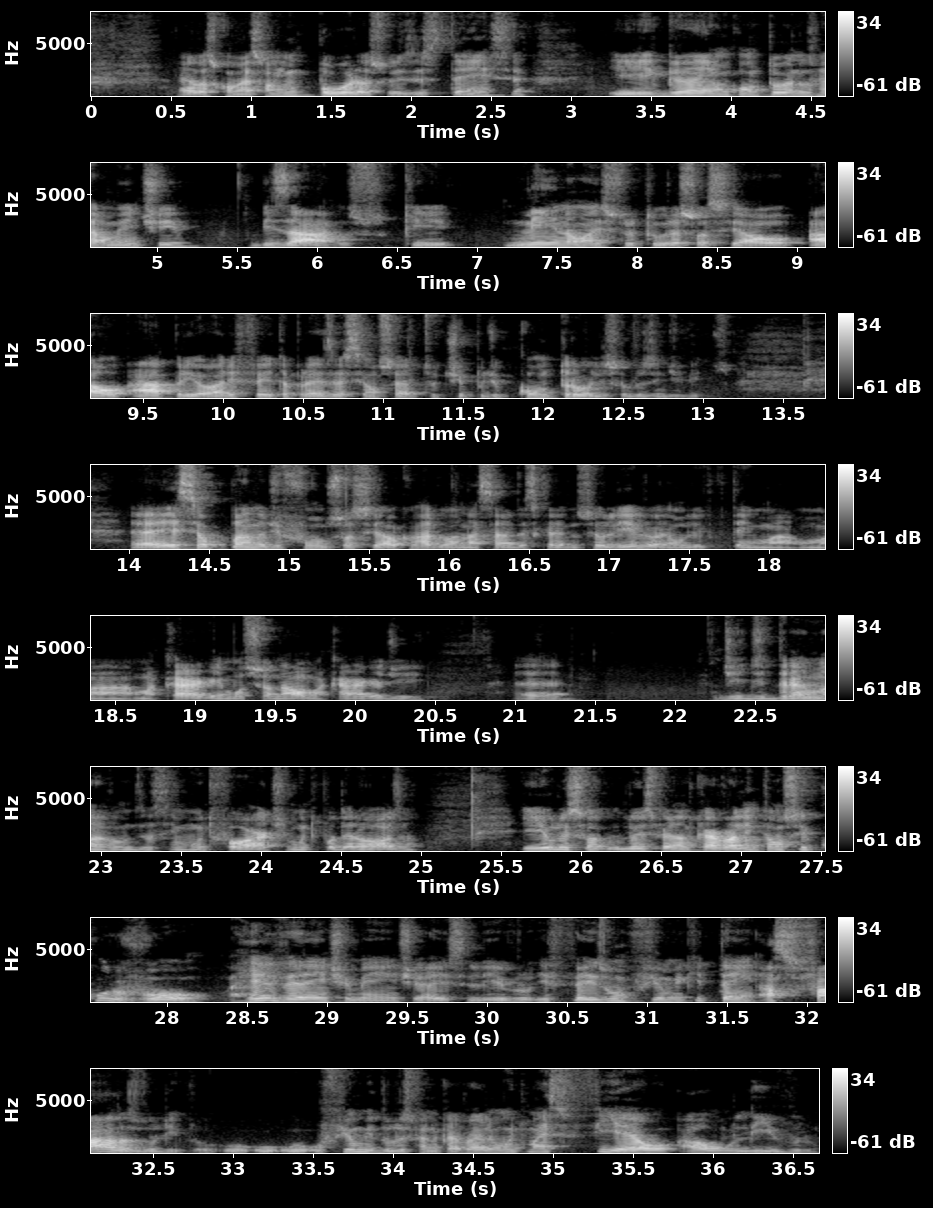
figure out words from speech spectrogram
elas começam a impor a sua existência e ganham contornos realmente bizarros, que minam a estrutura social ao, a priori feita para exercer um certo tipo de controle sobre os indivíduos. É, esse é o pano de fundo social que o Raduan Nassar descreve no seu livro. É um livro que tem uma, uma, uma carga emocional, uma carga de, é, de, de, drama, vamos dizer assim, muito forte, muito poderosa. E o Luiz, Luiz, Fernando Carvalho então se curvou reverentemente a esse livro e fez um filme que tem as falas do livro. O, o, o filme do Luiz Fernando Carvalho é muito mais fiel ao livro.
